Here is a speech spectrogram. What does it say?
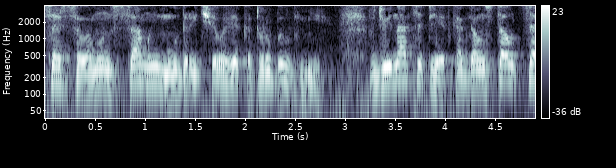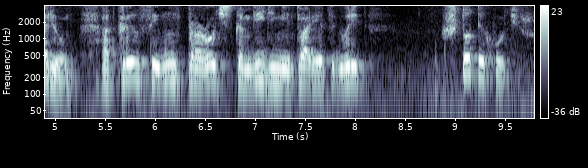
царь Соломон самый мудрый человек, который был в мире. В 12 лет, когда он стал царем, открылся ему в пророческом видении Творец и говорит, что ты хочешь?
